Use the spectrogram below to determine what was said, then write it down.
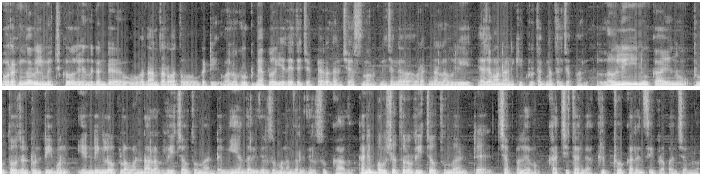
ఒక రకంగా వీళ్ళు మెచ్చుకోవాలి. ఎందుకంటే ఒకదాని తర్వాత ఒకటి వాళ్ళ రూట్ మ్యాప్లో ఏదైతే చెప్పారో దాన్ని చేస్తున్నారు. నిజంగా ఒక రకంగా లవ్లీ యజమానానికి కృతజ్ఞతలు చెప్పాలి. Lovely Inu coin two thousand twenty one ending లోపల వన్ డాలర్ రీచ్ అవుతుందంటే మీ అందరికి తెలుసు మనందరికి తెలుసు కాదు. కానీ భవిష్యత్తులో రీచ్ అవుతుందంటే చెప్పలేము. ఖచ్చితంగా క్రిప్టో కరెన్సీ ప్రపంచంలో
